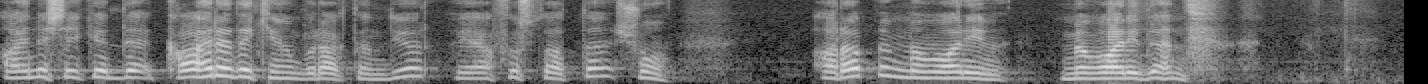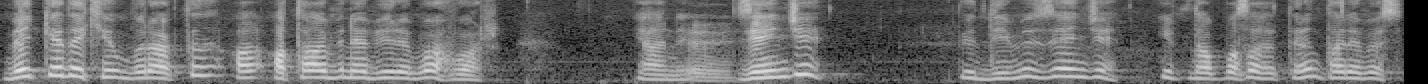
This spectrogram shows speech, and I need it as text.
Aynı şekilde Kahire'de kimi bıraktın diyor veya Fustat'ta şu. Arap mı mevali mi? Mevaliden diyor. Mekke'de kimi bıraktın? Ata bin Ebi Rebah var. Yani Evet. zenci. Bildiğimiz zenci. İbn Abbas Hazretleri'nin talebesi.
